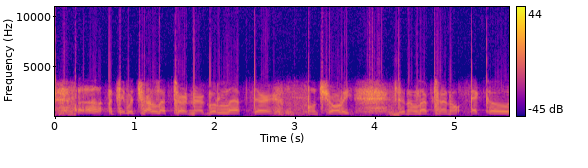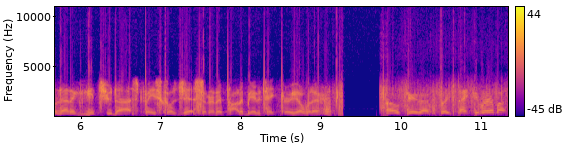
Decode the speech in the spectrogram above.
Uh, I tell you try the left turn there. Go to left there on Charlie, then a left turn on Echo. That'll get you to Space Coast Jet Center. They'll probably be able to take care of you over there. Okay, that's great. Thank you very much.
